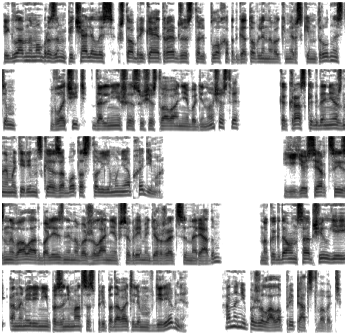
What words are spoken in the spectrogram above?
и главным образом печалилась, что обрекает Реджи, столь плохо подготовленного к мирским трудностям, влачить дальнейшее существование в одиночестве, как раз когда нежная материнская забота столь ему необходима. Ее сердце изнывало от болезненного желания все время держать сына рядом, но когда он сообщил ей о намерении позаниматься с преподавателем в деревне, она не пожелала препятствовать.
